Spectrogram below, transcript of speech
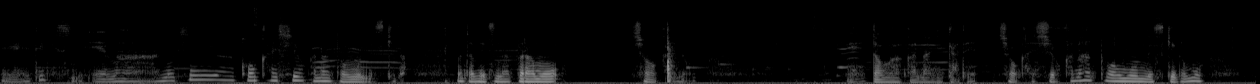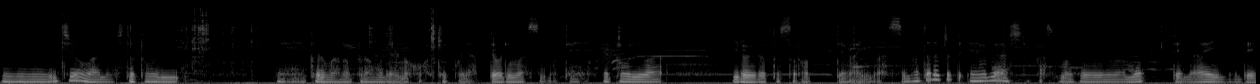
えー、でですね、まあ、後には公開しようかなと思うんですけど、また別なプラモ紹介の、えー、動画か何かで紹介しようかなとは思うんですけども、えー、一応はあの一通り、えー、車のプラモデルの方は結構やっておりますので一通りはいろいろと揃ってはいます。まあ、ただちょっとエアブラシとかその辺は持ってないので、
